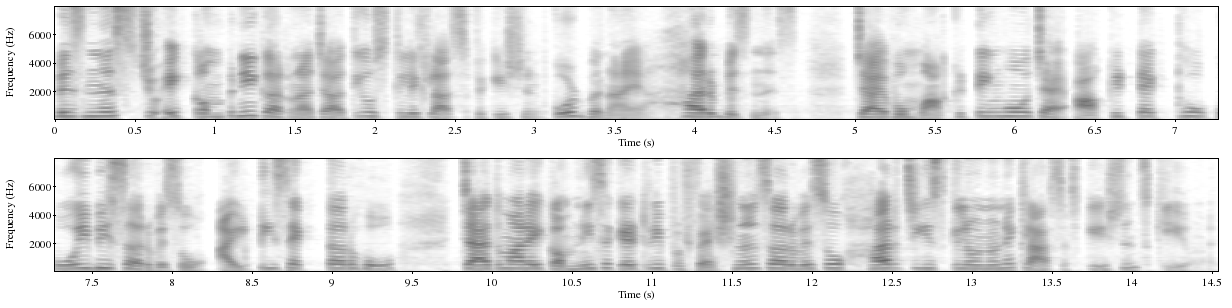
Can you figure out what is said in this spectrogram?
बिज़नेस जो एक कंपनी करना चाहती है, उसके लिए क्लासिफिकेशन कोड बनाए हर बिज़नेस चाहे वो मार्केटिंग हो, चाहे आर्किटेक्ट हो, कोई भी सर्विस हो आईटी सेक्टर हो, चाहे तुम्हारे कंपनी सेक्रेटरी प्रोफेशनल सर्विस हो, हर चीज़ के लिए उन्होंने क्लासिफिकेशन किए हुए हैं।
